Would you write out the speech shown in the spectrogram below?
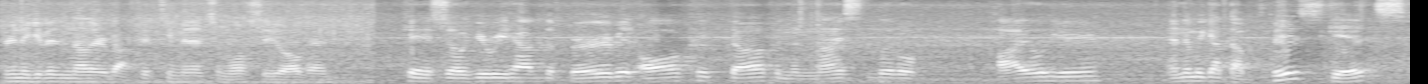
we're gonna give it another about 15 minutes and we'll see you all then. Okay, so here we have the burbot all cooked up in the nice little pile here. And then we got the biscuits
